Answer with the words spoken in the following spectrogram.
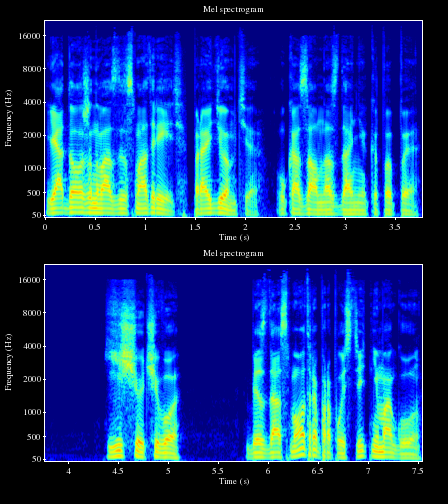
«Я должен вас досмотреть. Пройдемте», — указал на здание КПП. «Еще чего?» «Без досмотра пропустить не могу».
